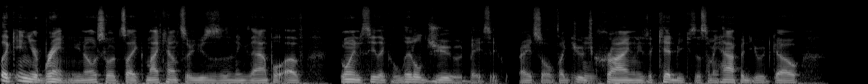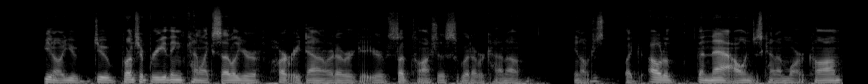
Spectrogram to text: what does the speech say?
like in your brain you know? So it's like my counselor uses an example of going to see like little jude basically right? So if like jude's Mhm. crying when he's a kid because of something happened you would go you know you do a bunch of breathing kind of like settle your heart rate down or whatever get your subconscious whatever kind of you know just like out of the now and just kind of more calm.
